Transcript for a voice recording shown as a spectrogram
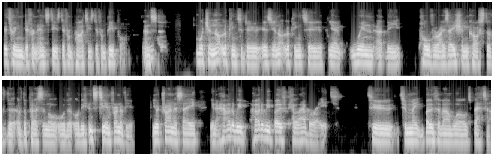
between different entities, different parties, different people. And mm-hmm. so what you're not looking to do is you're not looking to, you know, win at the pulverization cost of the of the person or, or the or the entity in front of you. You're trying to say, you know, how do we how do we both collaborate to to make both of our worlds better?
